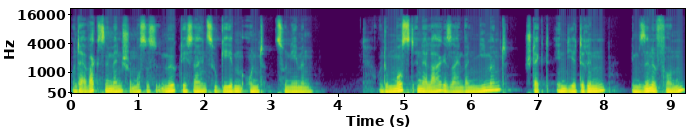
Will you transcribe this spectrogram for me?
Unter erwachsenen Menschen muss es möglich sein, zu geben und zu nehmen. Und du musst in der Lage sein, weil niemand steckt in dir drin, im Sinne von,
